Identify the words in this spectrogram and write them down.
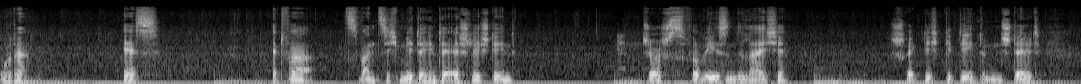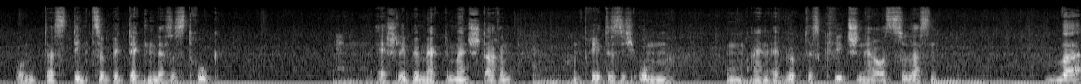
Oder es. Etwa 20 Meter hinter Ashley stehend. Joshs verwesende Leiche schrecklich gedehnt und entstellt, um das Ding zu bedecken, das es trug. Ashley bemerkte mein Starren und drehte sich um, um ein erwürgtes Quietschen herauszulassen. Wa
